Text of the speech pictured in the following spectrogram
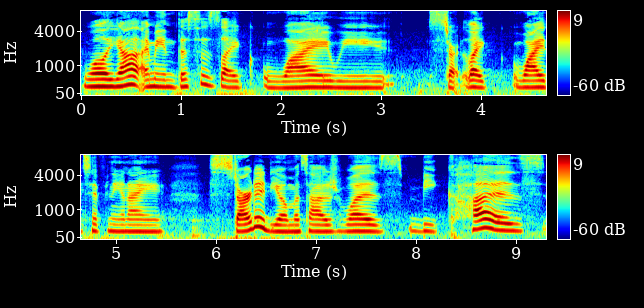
Well, yeah, I mean, this is like why we start like why Tiffany and I started Yomassage was because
